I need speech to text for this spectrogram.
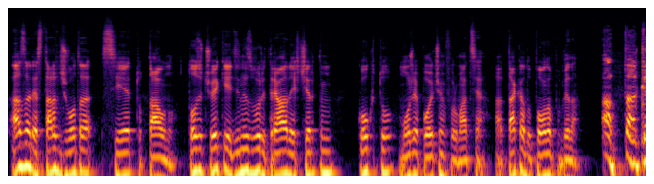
а за рестарт живота си е тотално. Този човек е един извор и трябва да изчерпим колкото може повече информация. Атака до пълна победа. Атака!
